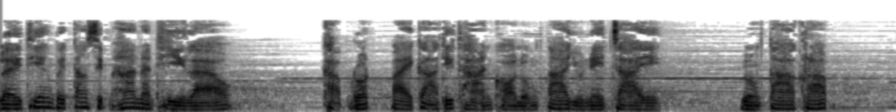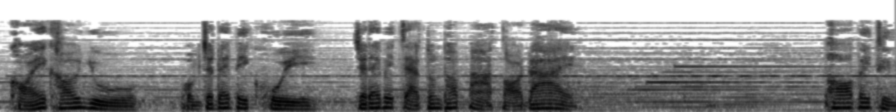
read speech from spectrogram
เลยเที่ยงไปตั้ง 15 นาทีแล้ว ขับรถไปก็อธิษฐานขอหลวงตาอยู่ในใจ หลวงตาครับ ขอให้เขาอยู่ ผมจะได้ไปคุย จะได้ไปแจกต้นพระป่าต่อได้ พอไปถึง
